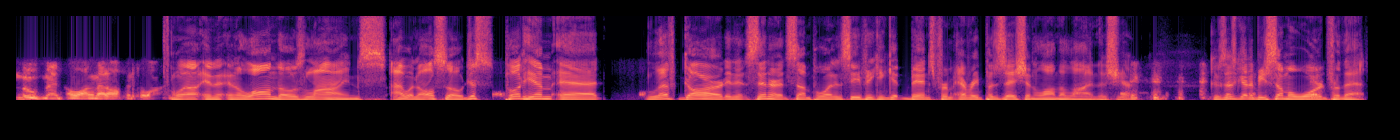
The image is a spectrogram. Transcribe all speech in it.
movement along that offensive line. Well, and, and along those lines, I would also just put him at left guard and at center at some point and see if he can get benched from every position along the line this year. because there's going to be some award for that.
